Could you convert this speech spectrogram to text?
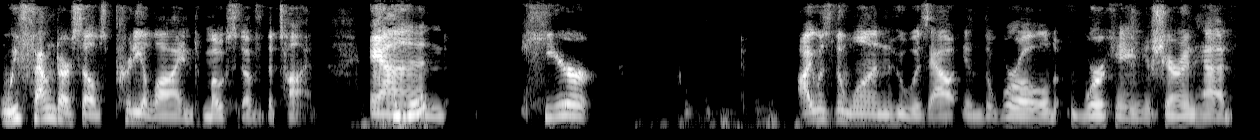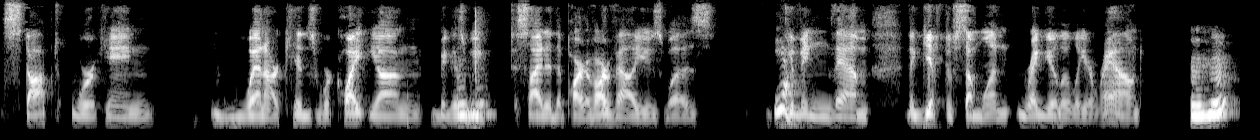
we've found ourselves pretty aligned most of the time. Hmm and here I was the one who was out in the world working. Sharon had stopped working when our kids were quite young because hmm we decided that part of our values was Yeah. giving them the gift of someone regularly around. hmm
